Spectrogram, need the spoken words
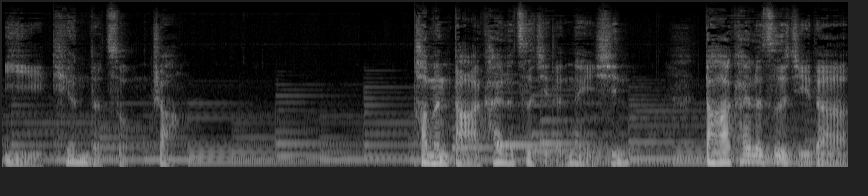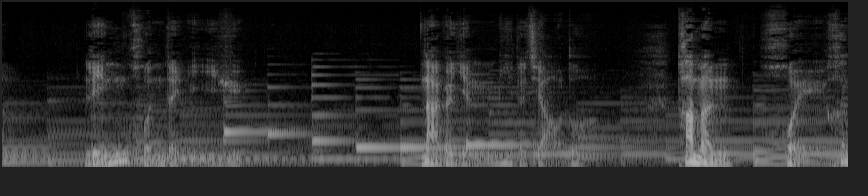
一天的总账。他们打开了自己的内心，打开了自己的灵魂的疑域。那个隐秘的角落，他们悔恨、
